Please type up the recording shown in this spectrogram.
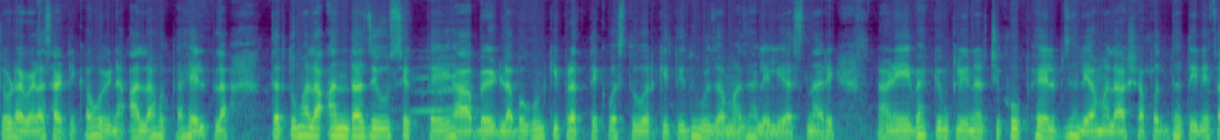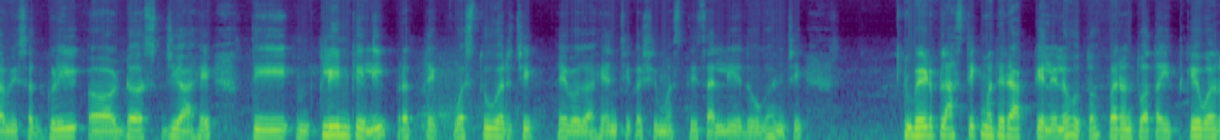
थोड्या वेळासाठी का होईना? आला होता हेल्पला तर तुम्हाला अंदाज येऊ शकते ह्या बेडला बघून की प्रत्येक वस्तूवर किती धूळ जमा झालेली असणार आहे. आणि व्हॅक्यूम क्लीनरची खूप हेल्प झाली आम्हाला अशा पद्धतीनेच. आम्ही सगळी डस्ट जी आहे ती क्लीन केली प्रत्येक वस्तूवरची. हे बघा ह्यांची कशी मस्ती चालली आहे दोघांची. बेड प्लास्टिकमध्ये रॅप केलेलं होतं परंतु आता इतके वर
